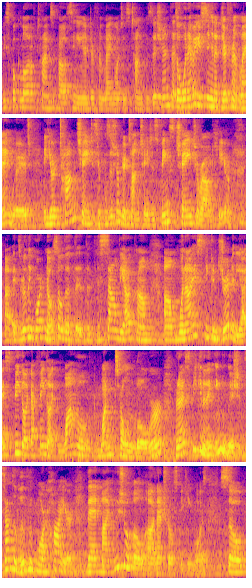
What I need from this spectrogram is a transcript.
we spoke a lot of times about singing in different languages tongue positions. So whenever you sing in a different language your tongue changes your position of your tongue changes things change around here. Uh, it's really important also that the, the, the, sound the outcome. Um, when i speak in germany i speak like i think like one one tone lower. When i speak in english it sounds a little bit more higher than my usual uh, natural speaking voice. So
